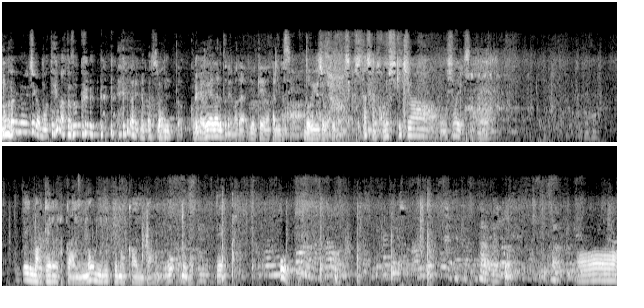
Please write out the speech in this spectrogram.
隣のうちがもう手が届く。ぐらいの場所にとこれが上上がるとねまだ余計わかりますよ。どういう状況なのか。確かにこの敷地は面白いですねで今玄関の右手の階段を登って。お。あ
